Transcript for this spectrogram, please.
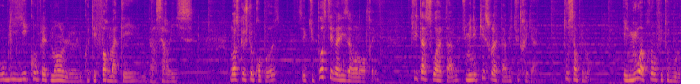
oubliez complètement le, le côté formaté d'un service. Moi, ce que je te propose, c'est que tu poses tes valises avant de rentrer, tu t'assois à table, tu mets les pieds sous la table et tu te régales. Tout simplement. Et nous, après, on fait tout le boulot.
